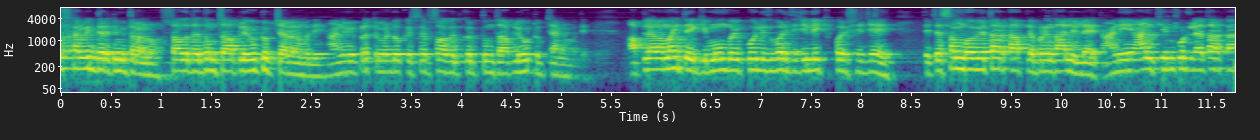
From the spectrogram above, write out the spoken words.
विद्यार्थी मित्रांनो स्वागत आहे तुमचं आपल्या यूट्यूब चॅनलमध्ये आणि मी प्रथम डोके सर स्वागत करतो तुमचं आपल्या यूट्यूब चॅनलमध्ये आपल्याला माहिती आहे की मुंबई पोलीस भरतीची लेखी परीक्षा जी आहे त्याच्या संभाव्य तारखा आपल्यापर्यंत आलेल्या आहेत. आणि आणखीन कुठल्या तारखा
